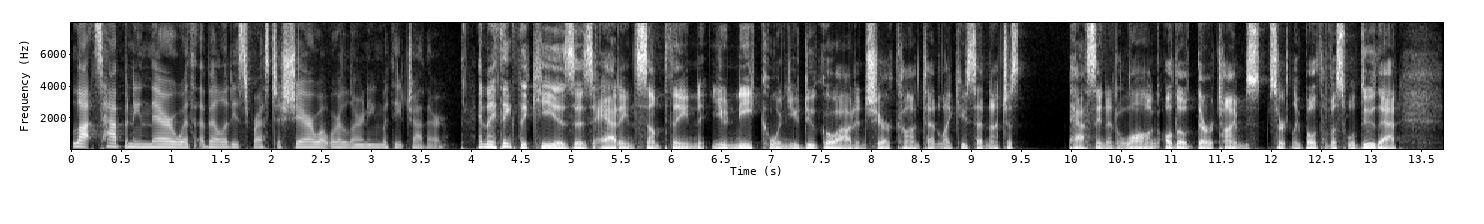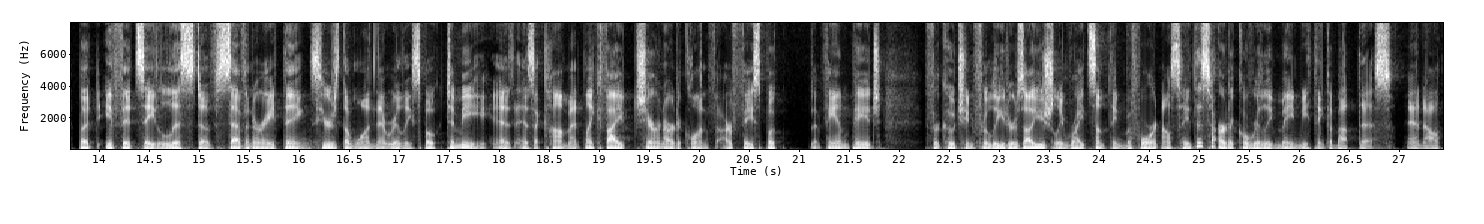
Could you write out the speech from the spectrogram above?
lots happening there with abilities for us to share what we're learning with each other. And I think the key is is adding something unique when you do go out and share content, like you said, not just passing it along, although there are times certainly both of us will do that. But if it's a list of seven or eight things, here's the one that really spoke to me as, as a comment. Like if I share an article on our Facebook fan page for coaching for leaders, I'll usually write something before it and I'll say, This article really made me think about this. And I'll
